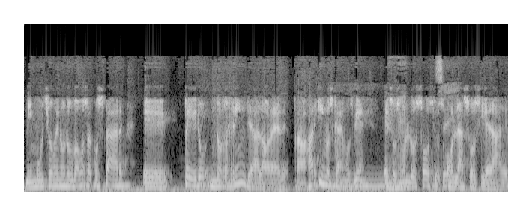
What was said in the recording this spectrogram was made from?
ni mucho menos nos vamos a acostar, eh, pero nos rinde a la hora de trabajar y nos caemos bien. Esos son los socios o las sociedades,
